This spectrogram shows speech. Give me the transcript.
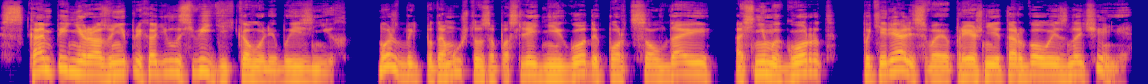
Скампи ни разу не приходилось видеть кого-либо из них, может быть потому, что за последние годы порт Солдаи, а с ним и город, потеряли свое прежнее торговое значение.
